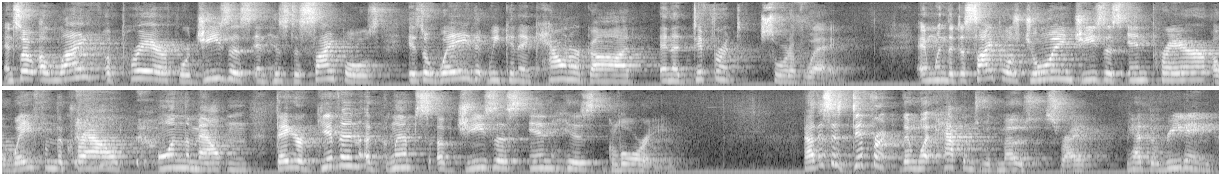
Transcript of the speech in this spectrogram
And so, a life of prayer for Jesus and his disciples is a way that we can encounter God in a different sort of way. And when the disciples join Jesus in prayer away from the crowd on the mountain, they are given a glimpse of Jesus in his glory. Now, this is different than what happens with Moses, right? We had the reading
